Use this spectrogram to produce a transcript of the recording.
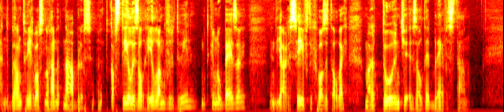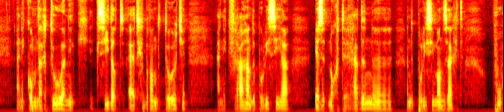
en de brandweer was nog aan het nablussen. Het kasteel is al heel lang verdwenen, moet ik er nog bij zeggen. In de jaren zeventig was het al weg, maar het torentje is altijd blijven staan. En ik kom daartoe en ik, ik zie dat uitgebrande torentje en ik vraag aan de politie, ja, is het nog te redden? Uh, en de politieman zegt, poeh,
